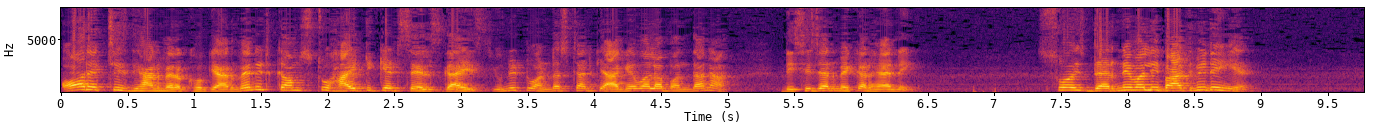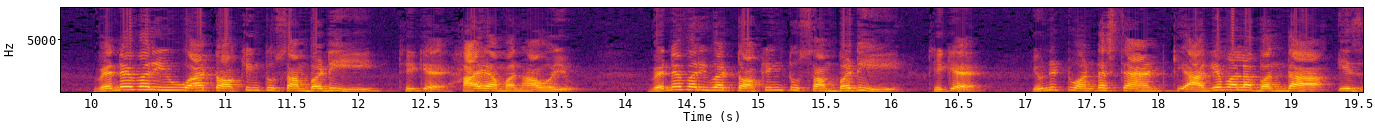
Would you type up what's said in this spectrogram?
और एक चीज़ ध्यान में रखोगे यार when it comes to high ticket sales guys you need to understand कि आगे वाला बंदा ना डिसीज़न मेकर है नहीं। सो so, इस डरने वाली बात भी नहीं है। Whenever you are talking to somebody ठीक है hi Aman how are you whenever you are talking to somebody ठीक है यू नीड टू अंडरस्टैंड कि आगे वाला बंदा is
